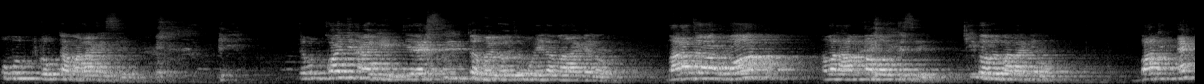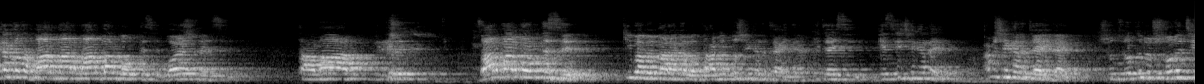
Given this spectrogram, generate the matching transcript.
অমুক লোকটা মারা গেছে। যেমন কয়দিন আগে যে অ্যাক্সিডেন্টটা হইল ওই যে মহিলা মারা গেল, মারা যাওয়ার পর আমার আম্মা বলতেছে, কীভাবে মারা গেল? বাড়ি একটা কথা বারবার বারবার বলতেছে, বয়স হয়েছে। তা আমার বারবার বলতেছে, কীভাবে মারা গেল? তা আমি তো সেখানে যাই না আমি কি যাইছি? গেছি সেখানে? আমি সেখানে যাই নাই। যতটুকু শুনেছি,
